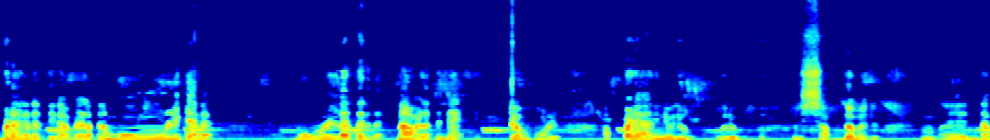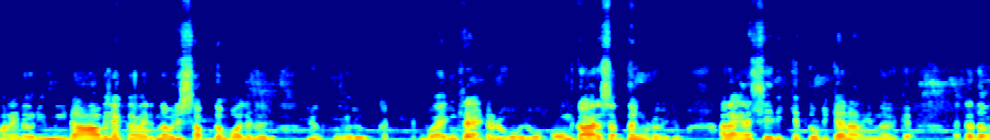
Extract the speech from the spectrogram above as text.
ഇവിടെ അങ്ങോട്ട് എത്തിയില്ല. വെള്ളത്തിന് മുകളിലേക്കാണ് മുകളിലെത്തരുത്. എന്നാൽ വെള്ളത്തിന്റെ ഏറ്റവും മുകളിൽ. അപ്പോഴേ അതിനൊരു ഒരു ഒരു ശബ്ദം വരും. എന്താ പറയേണ്ട ഒരു മിടാവിലൊക്കെ വരുന്ന ഒരു ശബ്ദം പോലെയുള്ള ഒരു ഒരു ഭയങ്കരമായിട്ടൊരു ഒരു ഓങ്കാര ശബ്ദം കൂടെ വരും. അതങ്ങനെ ശരിക്കും തുടിക്കാൻ അറിയുന്നവർക്ക്. മറ്റതും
